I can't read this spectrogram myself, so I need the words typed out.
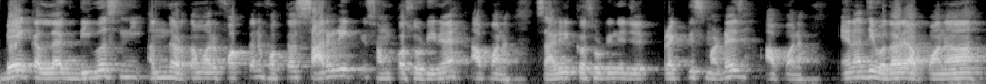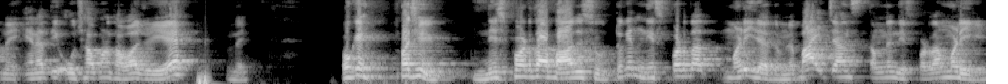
બે કલાક દિવસની અંદર તમારે ફક્ત ને ફક્ત શારીરિક કસોટીને આપવાના. શારીરિક કસોટીને જે પ્રેક્ટિસ માટે જ આપવાના. એનાથી વધારે આપવાના નહીં. એનાથી ઓછા પણ થવા જોઈએ નહીં. ઓકે પછી નિષ્ફળતા બાદ શું? તો કે નિષ્ફળતા મળી જાય તમને. બાય ચાન્સ તમને નિષ્ફળતા મળી ગઈ.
